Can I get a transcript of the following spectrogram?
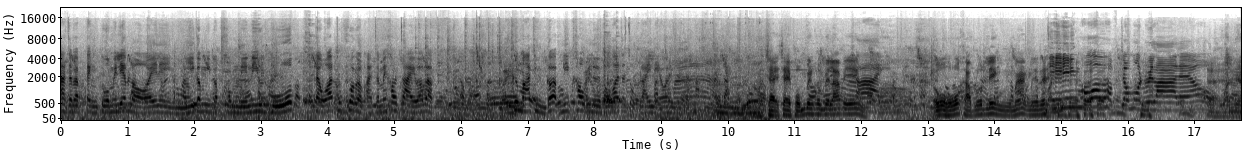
อาจจะแบบแต่งตัวไม่เรียบร้อยอะไรอย่างงี้ก็มีแบบคอมเมนต์ใน YouTube แต่ว่าทุกคนแบบอาจจะไม่เข้าใจว่าแบบคือมาถึงก็แบบรีบเข้าไปเลยเพราะว่าจะจบไลฟ์แล้วอะไรอย่างเงี้ยค่ะใช่ใช่ผมเป็นคนไปรับเองใช่ โอ้โห ขับรถเร่งมากเลยนะ จริงเพราะว่าแบบจะหมดเวลาแล้วใช่วันนี้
